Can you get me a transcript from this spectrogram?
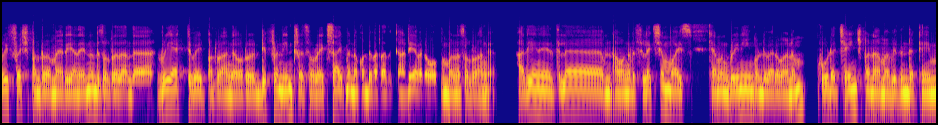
ரீஃப்ரெஷ் பண்ற மாதிரி அந்த என்னன்னு சொல்றது அந்த ரீஆக்டிவேட் பண்றாங்க. ஒரு டிஃப்ரெண்ட் இன்ட்ரெஸ்ட் ஒரு எக்ஸைட்மெண்ட் கொண்டு வர்றதுக்காண்டி அவரை ஓபன் பண்ண சொல்றாங்க. அதே நேரத்துல அவங்களோட செலெக்ஷன் வாய்ஸ் கேமரன் கிரீனியும் கொண்டு வர வேணும். கூட சேஞ்ச் பண்ணாம வித் டீம்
